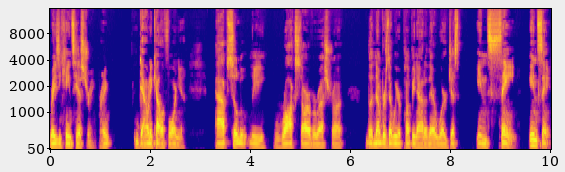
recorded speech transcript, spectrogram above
Raising Cane's history, right? Down in California. Absolutely rock star of a restaurant the numbers that we were pumping out of there were just insane, insane.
